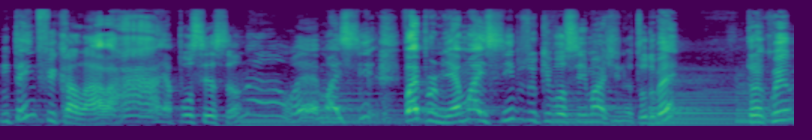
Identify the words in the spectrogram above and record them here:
Não tem que ficar lá, ah, é a possessão, não, é mais simples. Vai por mim, é mais simples do que você imagina, tudo bem? Tranquilo?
